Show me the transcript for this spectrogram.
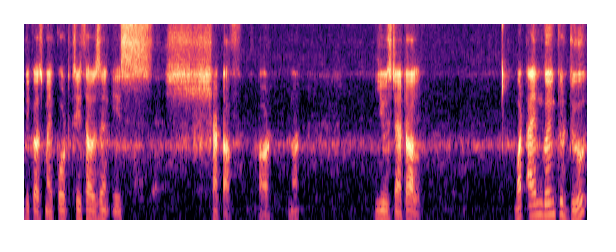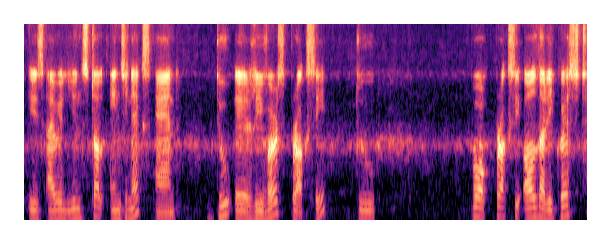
because my port 3000 is shut off or not used at all. What i'm going to do is i will install nginx and do a reverse proxy to proxy all the request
